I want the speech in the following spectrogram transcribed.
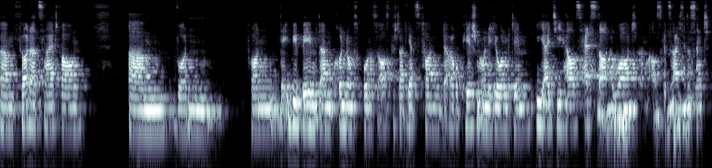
ähm, Förderzeitraum ähm, wurden von der IBB mit einem Gründungsbonus ausgestattet, jetzt von der Europäischen Union mit dem EIT Health Head Start Award ähm, ausgezeichnet. Das sind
